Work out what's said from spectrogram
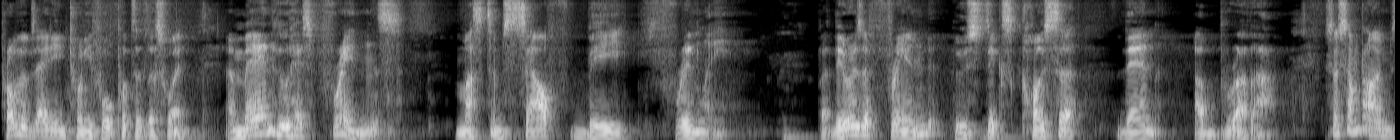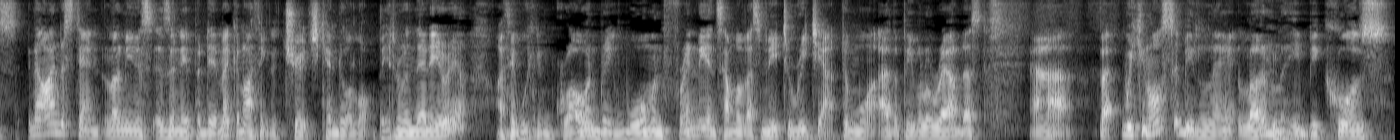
Proverbs 18:24 puts it this way: A man who has friends must himself be friendly. But there is a friend who sticks closer than a brother. So sometimes, you know, I understand loneliness is an epidemic, and I think the church can do a lot better in that area. I think we can grow and being warm and friendly, and some of us need to reach out to more other people around us. Uh, but we can also be la- lonely because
